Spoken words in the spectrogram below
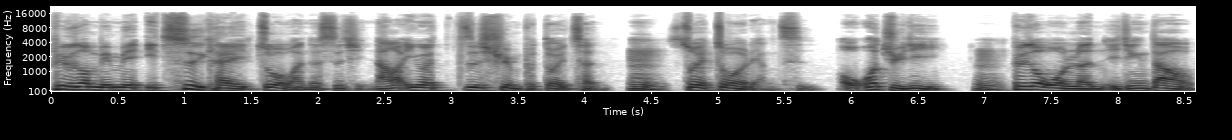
譬如说明明一次可以做完的事情，然后因为资讯不对称，嗯，所以做了两次。我我举例，嗯，譬如说我人已经到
